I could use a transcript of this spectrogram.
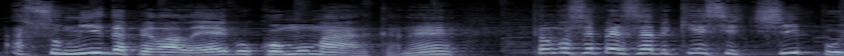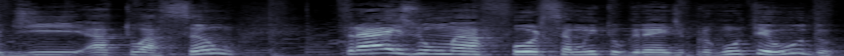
assumida pela Lego como marca, né? Então você percebe que esse tipo de atuação traz uma força muito grande para o conteúdo,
